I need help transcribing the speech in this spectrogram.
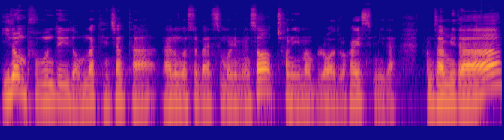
이런 부분들이 너무나 괜찮다라는 것을 말씀 올리면서 저는 이만 물러가도록 하겠습니다. 감사합니다.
